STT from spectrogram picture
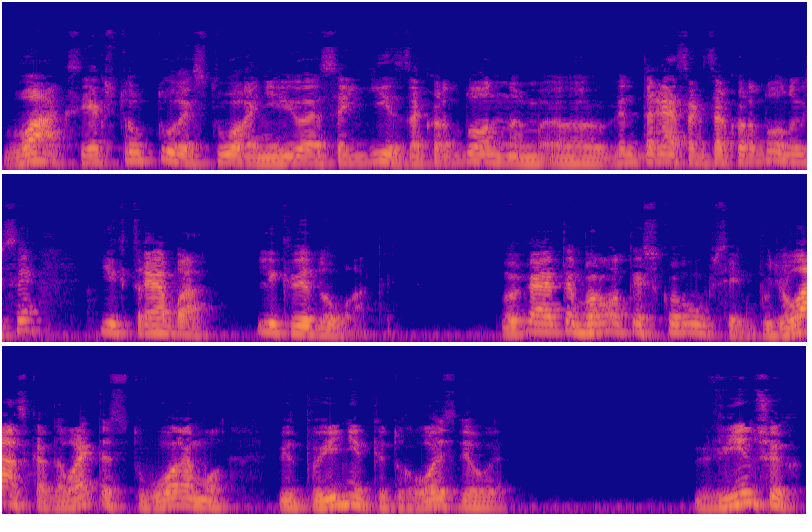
ВАКС, як структури створені USAID за кордоном, е, в інтересах за кордону і все, їх треба ліквідувати. Ви кажете боротись з корупцією. Будь ласка, давайте створимо відповідні підрозділи в інших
